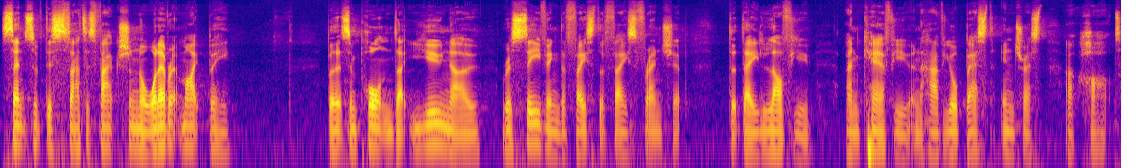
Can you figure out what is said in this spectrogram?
sense of dissatisfaction or whatever it might be. But it's important that you know, receiving the face to face friendship, that they love you and care for you and have your best interest at heart.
